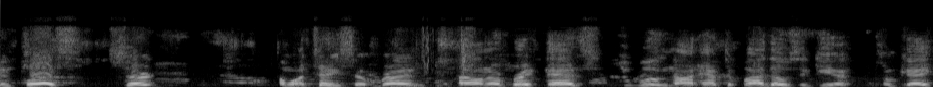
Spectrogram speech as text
And plus, sir, I want to tell you something, Brian. On our brake pads, you will not have to buy those again. Okay?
